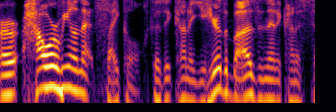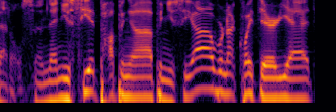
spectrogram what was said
or how are we on that cycle? Because it kind of you hear the buzz and then it kind of settles, and then you see it popping up, and you see, oh, we're not quite there yet.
